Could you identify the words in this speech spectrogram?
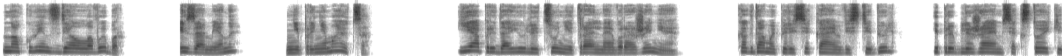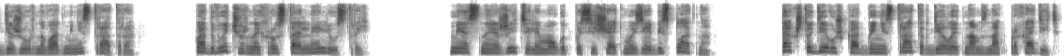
но Куин сделала выбор, и замены не принимаются. Я придаю лицу нейтральное выражение, когда мы пересекаем вестибюль и приближаемся к стойке дежурного администратора под вычурной хрустальной люстрой. Местные жители могут посещать музей бесплатно, так что девушка-администратор делает нам знак «Проходить».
